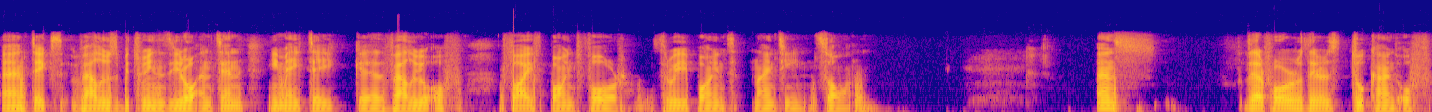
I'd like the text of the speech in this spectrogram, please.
and takes values between 0 and 10, he may take a value of 5.4, 3.19, so on. And therefore, there's two kind of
